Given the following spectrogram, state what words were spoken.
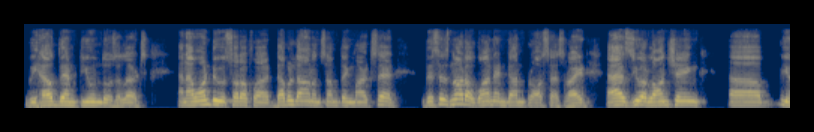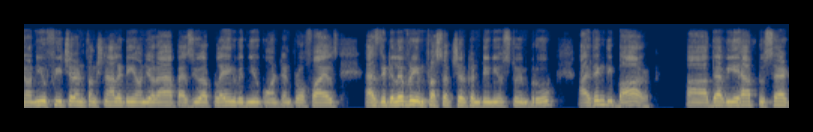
we help them tune those alerts. And I want to sort of uh, double down on something Marc said. This is not a one and done process, right? As you are launching, uh, you know, new feature and functionality on your app, as you are playing with new content profiles, as the delivery infrastructure continues to improve, I think the bar uh, that we have to set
